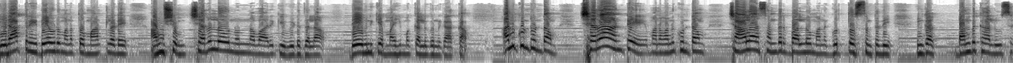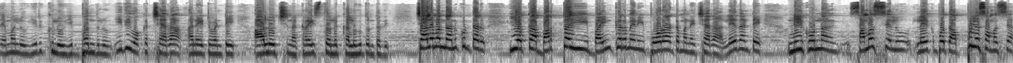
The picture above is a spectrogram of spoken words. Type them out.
ఈ రాత్రి దేవుడు మనతో మాట్లాడే అంశం చెరలోనున్న వారికి విడుదల. దేవునికే మహిమ కలుగును గాక అనుకుంటుంటాం. చెర అంటే మనం అనుకుంటాం చాలా సందర్భాల్లో మనకు గుర్తొస్తుంటది. ఇంకా బంధకాలు శ్రమలు ఇరుకులు ఇబ్బందులు ఇది ఒక చెర అనేటువంటి ఆలోచన క్రైస్తవులకు కలుగుతుంటది. చాలామంది అనుకుంటారు ఈ యొక్క భర్త ఈ భయంకరమైన ఈ పోరాటం అనే చెర లేదంటే నీకున్న సమస్యలు లేకపోతే అప్పుల సమస్య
